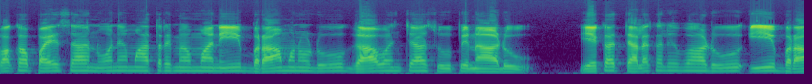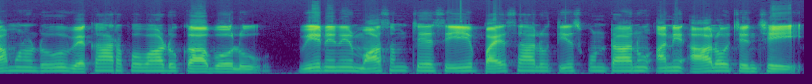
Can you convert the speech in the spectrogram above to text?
ఒక పైసా నూనె మాత్రమేమని బ్రాహ్మణుడు గావంచా చూపినాడు. ఇక తెలకలివాడు ఈ బ్రాహ్మణుడు వికారపువాడు కాబోలు వీనిని మోసం చేసి పైసాలు తీసుకుంటాను అని ఆలోచించి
